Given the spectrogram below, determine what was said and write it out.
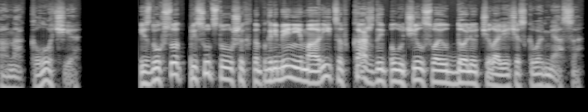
а на клочья. Из двухсот присутствовавших на погребении маорийцев каждый получил свою долю человеческого мяса.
